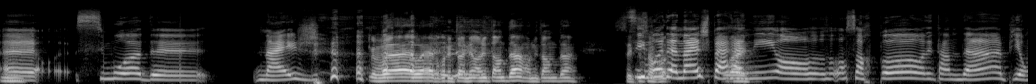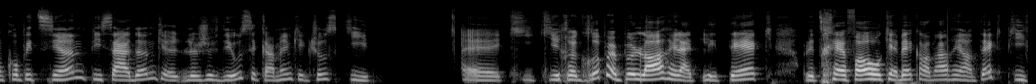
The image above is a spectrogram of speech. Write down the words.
Mm. Euh, six mois de neige. ouais, ouais, on est, en, on est en dedans, on est en dedans. Six mois de neige par année, on, on sort pas, on est en dedans, puis on compétitionne, puis ça donne que le jeu vidéo, c'est quand même quelque chose qui euh, qui, qui, regroupe un peu l'art et les techs. On est très fort au Québec en art et en tech. Puis,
